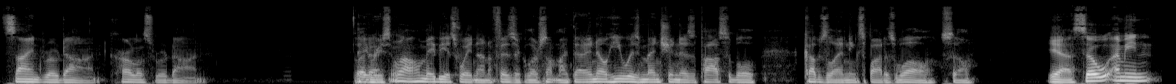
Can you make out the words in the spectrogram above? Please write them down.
signed Rodon, Carlos Rodon. But, uh, well, maybe it's waiting on a physical or something like that. I know he was mentioned as a possible Cubs landing spot as well. So Yeah. So, I mean,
